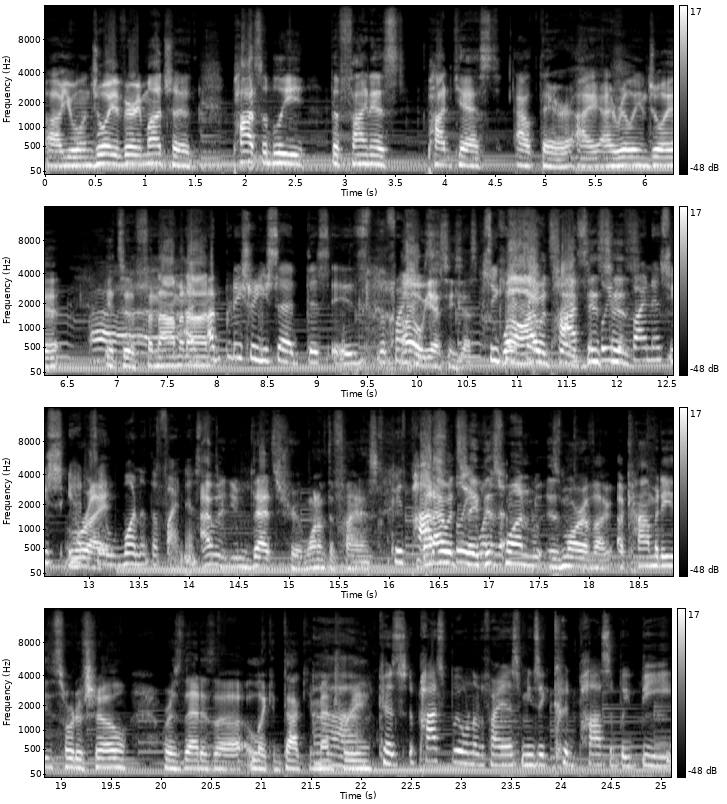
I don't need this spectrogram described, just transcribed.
Uh, you will enjoy it very much. Uh, possibly the finest podcast out there. I, I really enjoy it. it's a phenomenon. I'm, I'm pretty sure you said this is the finest. oh yes, yes, yes. So you can't well, say I would say possibly this the is finest. You, have to say right. one of the finest. I would. That's true. One of the finest. But I would say one this the- one is more of a, a comedy sort of show, whereas that is a like a documentary. Because possibly one of the finest means it could possibly be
